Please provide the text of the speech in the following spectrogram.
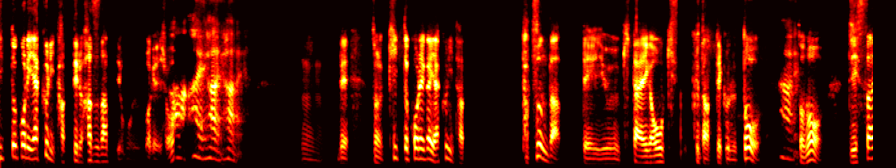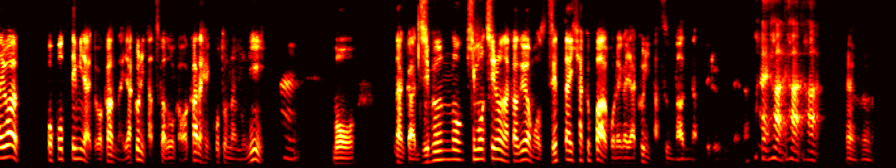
っとこれ役に立ってるはずだって思うわけでしょ？あ、はいはいはい。うん、でそのきっとこれが役に立立つんだっていう期待が大きくなってくるとはい。その実際は起こってみないと分かんない役に立つかどうか分からへんことなのにうん。もうなんか自分の気持ちの中ではもう絶対100%これが役に立つんだになってるみたいはいはいはいはな、うんうん、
